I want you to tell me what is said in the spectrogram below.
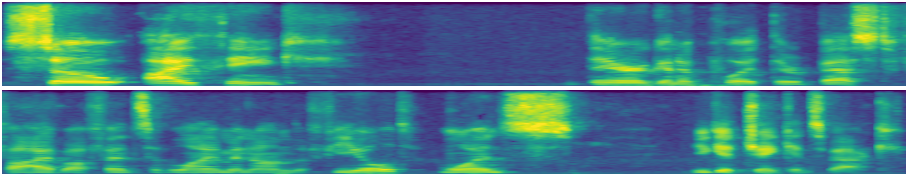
So I think they're going to put their best five offensive linemen on the field once you get Jenkins back.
